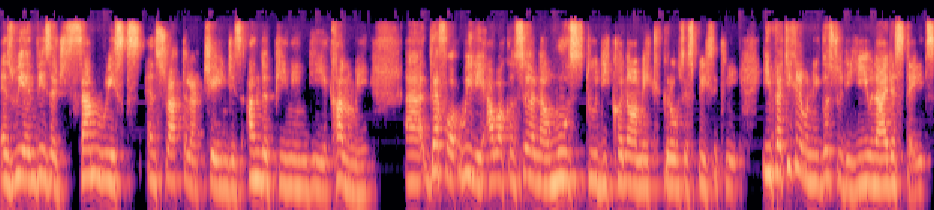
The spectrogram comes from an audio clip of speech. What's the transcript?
as we envisage some risks and structural changes underpinning the economy. therefore, really, our concern now moves to the economic growth explicitly. In particular, when it goes to the United States,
